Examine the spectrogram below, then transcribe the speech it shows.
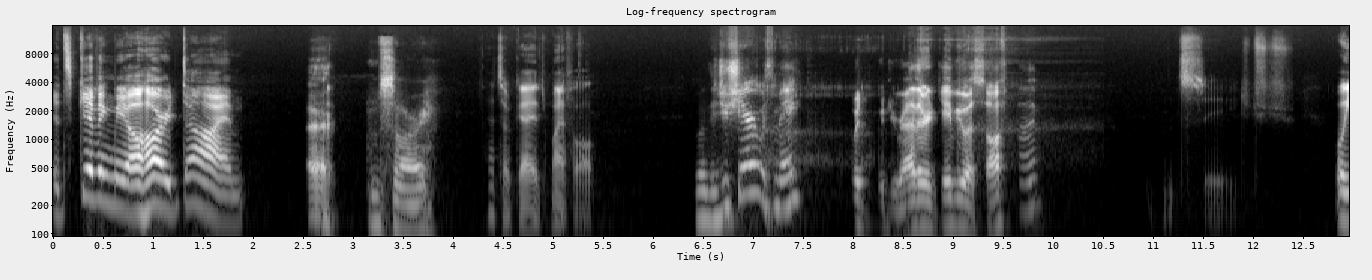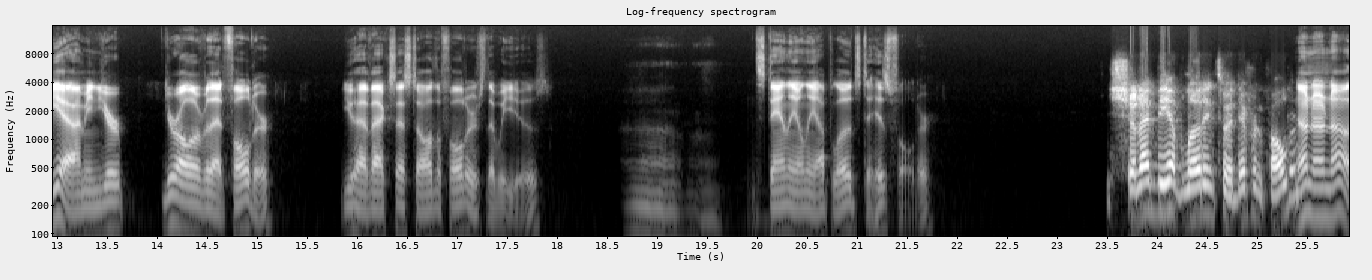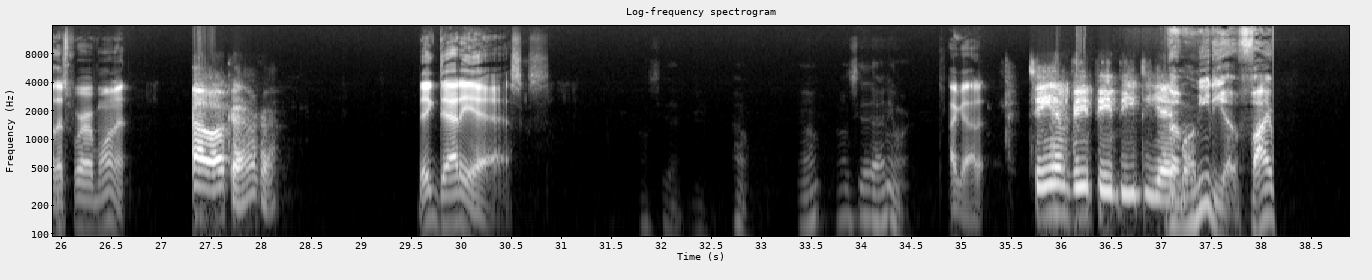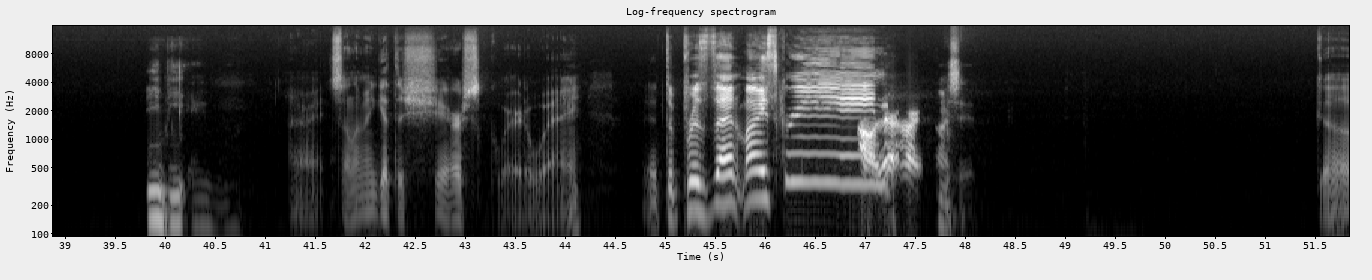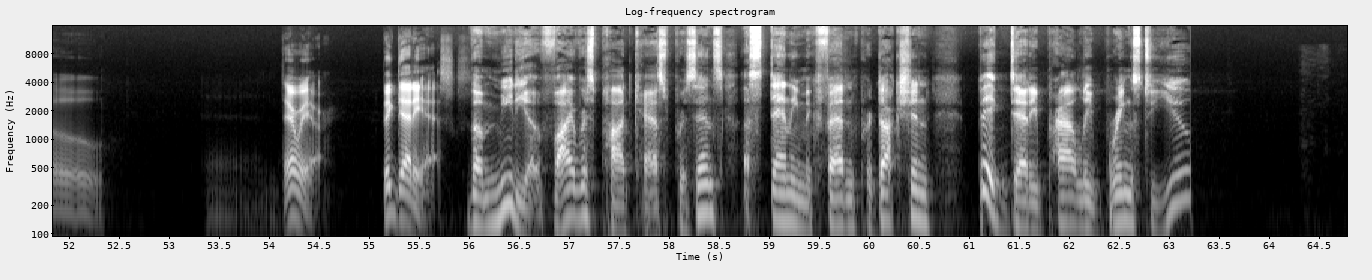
It's giving me a hard time. I'm sorry. That's okay. It's my fault. Well, did you share it with me? Would Would you rather it gave you a soft time? Let's see. Well, yeah. I mean, you're you're all over that folder. You have access to all the folders that we use. Uh, Stanley only uploads to his folder. Should I be uploading to a different folder? No, no, no. That's where I want it. Oh, okay, okay. Big Daddy asks. I don't see that. Oh, no, I don't see that anywhere. I got it. TMVP BTA. The book. media vibe. BBA. All right. So let me get the share squared away. I have to present my screen. Oh, there. All right. I see it. Go. And there we are. Big Daddy asks. The Media Virus Podcast presents a Stanley McFadden production. Big Daddy proudly brings to you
